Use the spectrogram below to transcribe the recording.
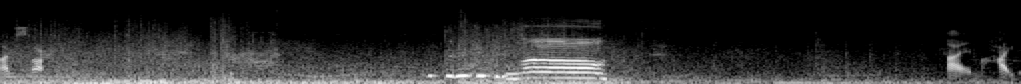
I'm stuck. Whoa! I'm hiding.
